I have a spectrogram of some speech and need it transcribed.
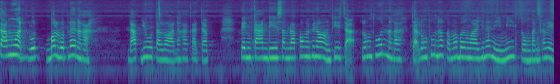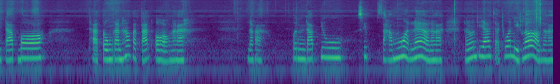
สามงวดรุดบ่รุดเลยนะคะดับอยู่ตลอดนะคะ ก็จะเป็นการดีสำหรับพ่อแม่พี่น้องที่จะลงทุนนะคะ จะลงทุนเท่ากับมาเบิงว่ายี่นั่นนี่มีตรงกันก็เลขดับบอถ้าตรงกันเท่ากับตัดออกนะคะนะคะเพิ่นดับอยู่สิบสามงวดแล้วนะคะแล้วนนทิยาจะทวนอีกรอบนะคะ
